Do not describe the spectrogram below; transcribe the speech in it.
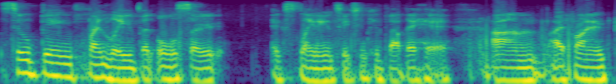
still being friendly but also explaining and teaching kids about their hair. Um, I find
